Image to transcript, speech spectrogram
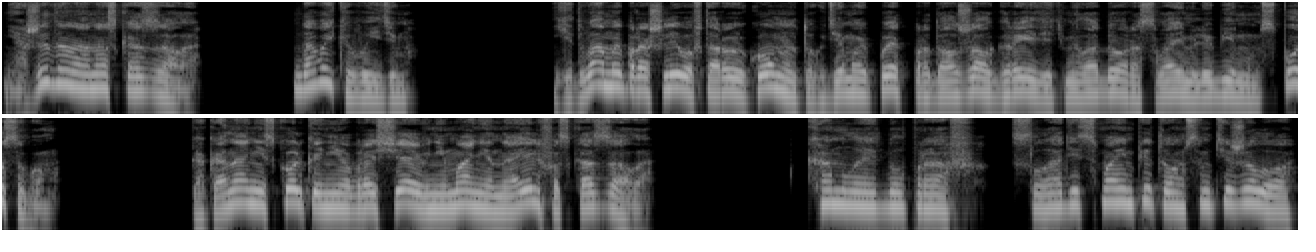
Неожиданно она сказала, «Давай-ка выйдем». Едва мы прошли во вторую комнату, где мой Пэт продолжал грейдить Мелодора своим любимым способом, как она, нисколько не обращая внимания на эльфа, сказала, «Камлейд был прав. Сладить с моим питомцем тяжело.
